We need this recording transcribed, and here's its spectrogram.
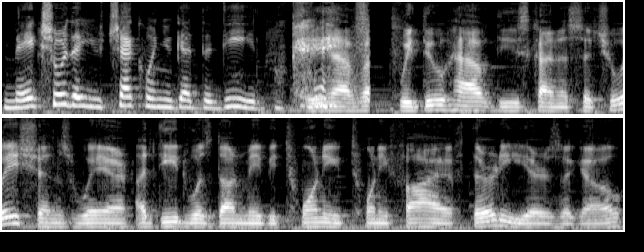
make sure that you check when you get the deed. Okay. we have we do have these kind of situations where a deed was done maybe 20 25 30 years ago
